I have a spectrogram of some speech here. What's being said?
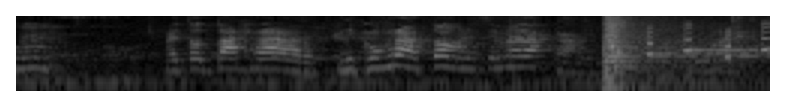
Mm, Esto está raro. Dice un ratón encima de la cama.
